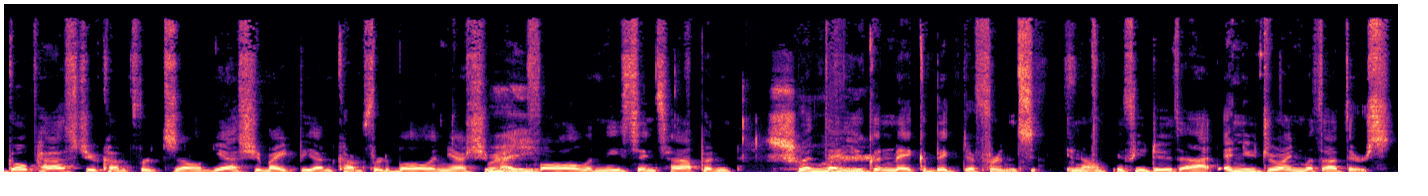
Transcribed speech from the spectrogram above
go past your comfort zone. Yes, you might be uncomfortable and yes, you Right. might fall and these things happen, but that you can make a big difference, you know, if you do that and you join with others.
